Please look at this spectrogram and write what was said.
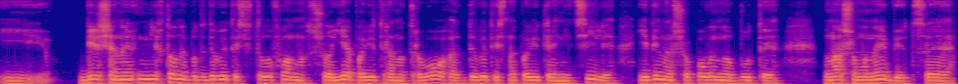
І більше не, ніхто не буде дивитись в телефон, що є повітряна тривога, дивитись на повітряні цілі. Єдине, що повинно бути в нашому небі, це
